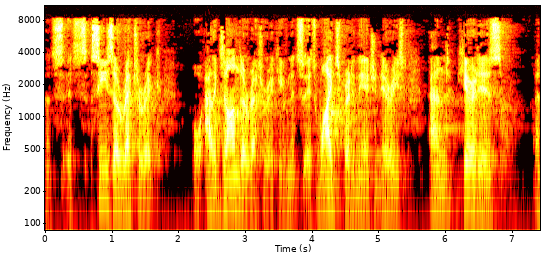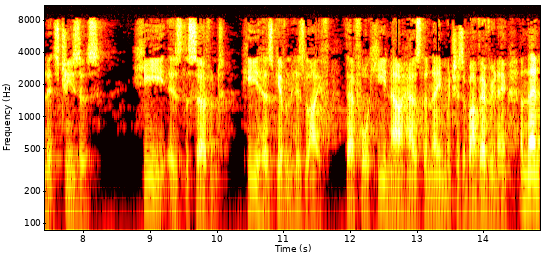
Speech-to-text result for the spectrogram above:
It's, it's Caesar rhetoric, or Alexander rhetoric even. It's, it's widespread in the ancient Near East. And here it is, and it's Jesus. He is the servant. He has given his life. Therefore, he now has the name which is above every name. And then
